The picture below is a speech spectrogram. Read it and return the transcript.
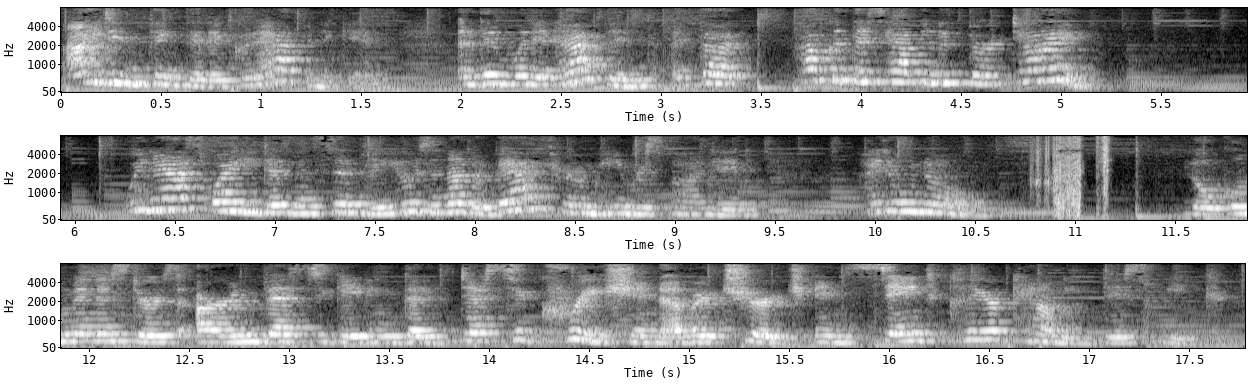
I didn't think that it could happen again. And then when it happened, I thought, how could this happen a third time? When asked why he doesn't simply use another bathroom, he responded, I don't know. Local ministers are investigating the desecration of a church in St. Clair County this week,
